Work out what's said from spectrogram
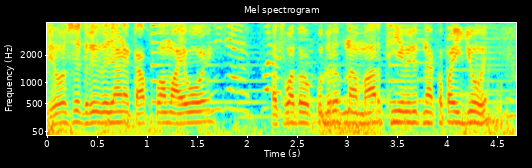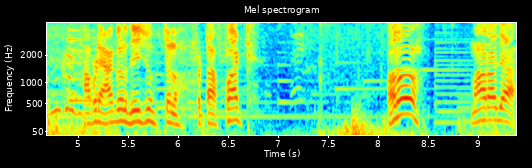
વ્યવસ્થિત રીતે જાણે કાપવામાં આવ્યો હોય અથવા તો કુદરતના મારથી એવી રીતના કપાઈ ગયો હોય. આપણે આગળ જઈશું. ચલો ફટાફટ. હલો મહારાજા.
